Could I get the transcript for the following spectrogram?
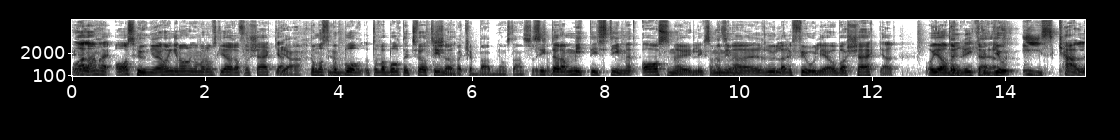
och alla andra är ashungriga, har ingen aning om vad de ska göra för att käka. Ja, De måste gå bort och vara borta i två timmar. Köpa kebab någonstans. Liksom. Sitter jag där mitt i stimmet, asnöjd liksom, med Alltså- mina rullar i folie och bara käkar. Och gör mig en Det riktigt där. god iskall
